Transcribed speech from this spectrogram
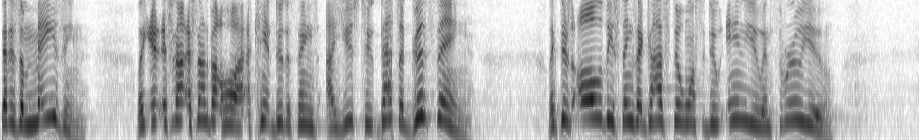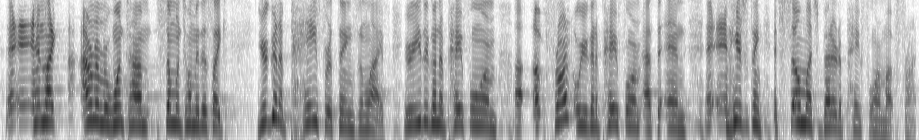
that is amazing. Like, it, it's, not, it's not about, oh, I can't do the things I used to. That's a good thing. Like there's all of these things that God still wants to do in you and through you. And, and like I remember one time someone told me this like you're going to pay for things in life. You're either going to pay for them uh, up front or you're going to pay for them at the end. And, and here's the thing, it's so much better to pay for them up front.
